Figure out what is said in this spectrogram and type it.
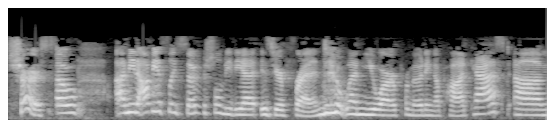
Sure. So, I mean, obviously social media is your friend when you are promoting a podcast. Um,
